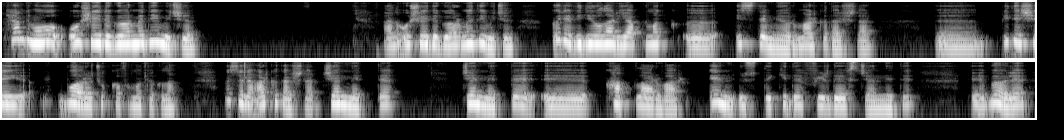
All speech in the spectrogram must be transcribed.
kendimi o, o şeyde görmediğim için yani o şeyde görmediğim için öyle videolar yapmak e, istemiyorum arkadaşlar. E, bir de şey bu ara çok kafama takılan. Mesela arkadaşlar cennette cennette e, katlar var. En üstteki de Firdevs cenneti. E, böyle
